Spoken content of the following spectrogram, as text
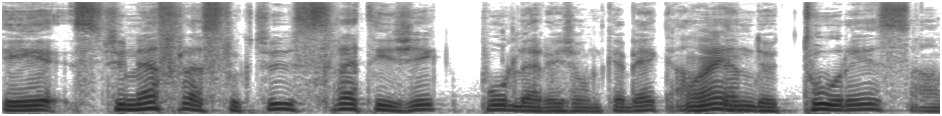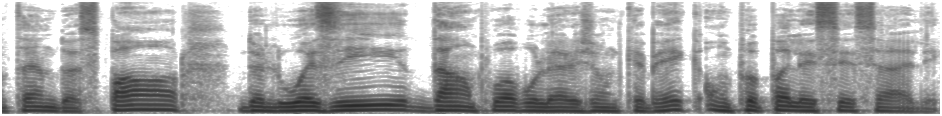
Et c'est une infrastructure stratégique pour la région de Québec en termes de tourisme, en termes de sport, de loisirs, d'emploi pour la région de Québec. On ne peut pas laisser ça aller.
